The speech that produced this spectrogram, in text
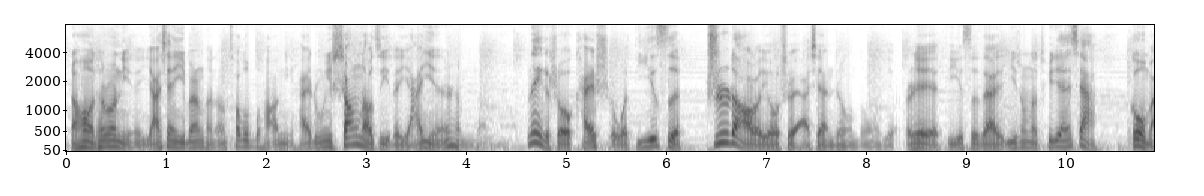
然后他说你的牙线一般人可能操作不好，你还容易伤到自己的牙龈什么的。那个时候开始，我第一次知道了有水牙线这种东西，而且也第一次在医生的推荐下购买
